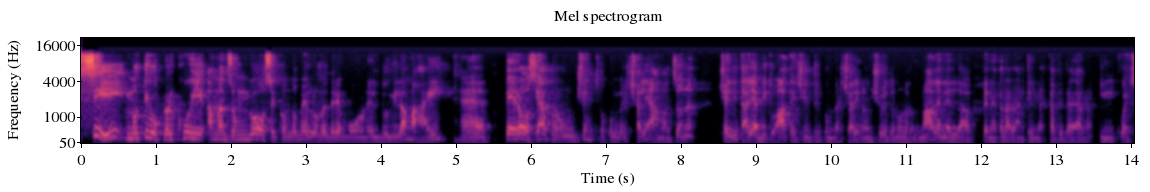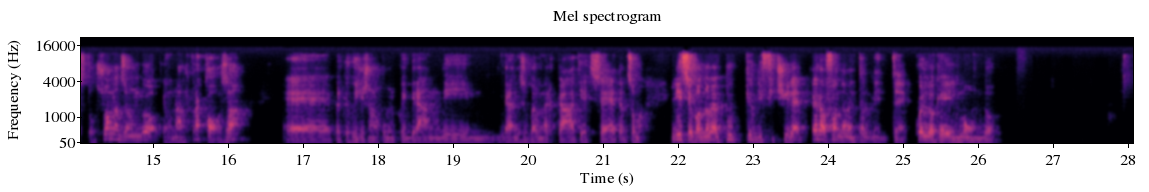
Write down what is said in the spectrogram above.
Sì, motivo per cui Amazon Go secondo me lo vedremo nel 2000 mai, eh, però se aprono un centro commerciale Amazon, cioè l'Italia è abituata ai centri commerciali, non ci vedo nulla di male nel penetrare anche il mercato italiano in questo. Su Amazon Go è un'altra cosa, eh, perché qui ci sono comunque grandi, grandi supermercati, eccetera, insomma, lì secondo me è più, più difficile, però fondamentalmente quello che è il mondo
